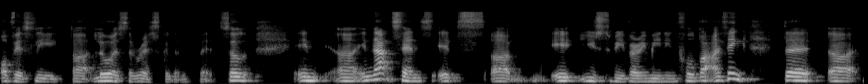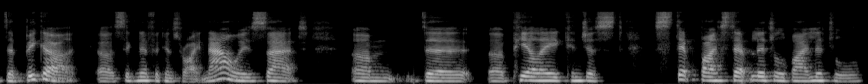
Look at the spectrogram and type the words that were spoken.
obviously uh, lowers the risk a little bit. So, in uh, in that sense, it's um, it used to be very meaningful. But I think the uh, the bigger uh, significance right now is that um, the PLA can just step by step, little by little,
